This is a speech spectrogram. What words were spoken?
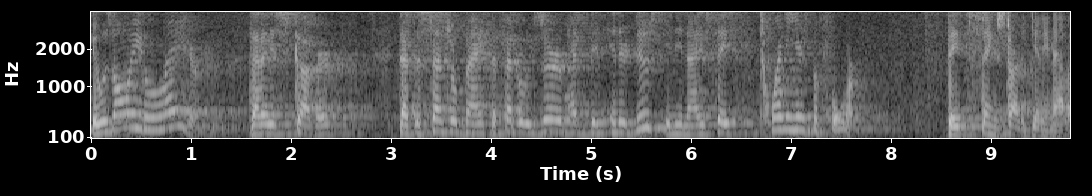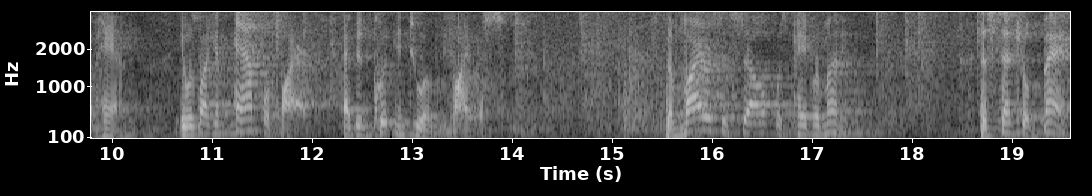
It was only later that I discovered that the central bank, the Federal Reserve, had been introduced in the United States 20 years before. The things started getting out of hand. It was like an amplifier had been put into a virus. The virus itself was paper money. The central bank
